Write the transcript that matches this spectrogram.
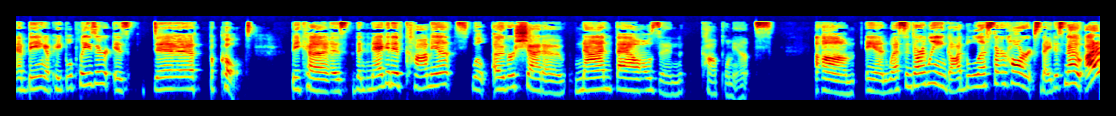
and being a people pleaser is difficult because the negative comments will overshadow 9,000 compliments. Um, and Wes and Darlene, God bless their hearts, they just know, I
